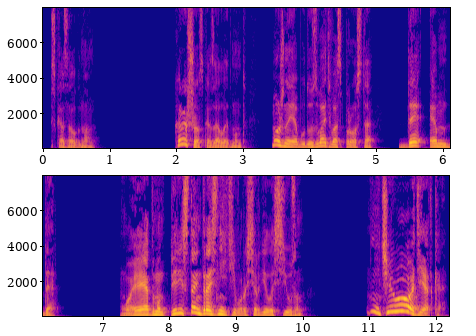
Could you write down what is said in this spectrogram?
— сказал гном. — Хорошо, — сказал Эдмунд, — можно я буду звать вас просто ДМД? «Ой, Эдмунд, перестань дразнить его!» — рассердилась Сьюзан. «Ничего, детка.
